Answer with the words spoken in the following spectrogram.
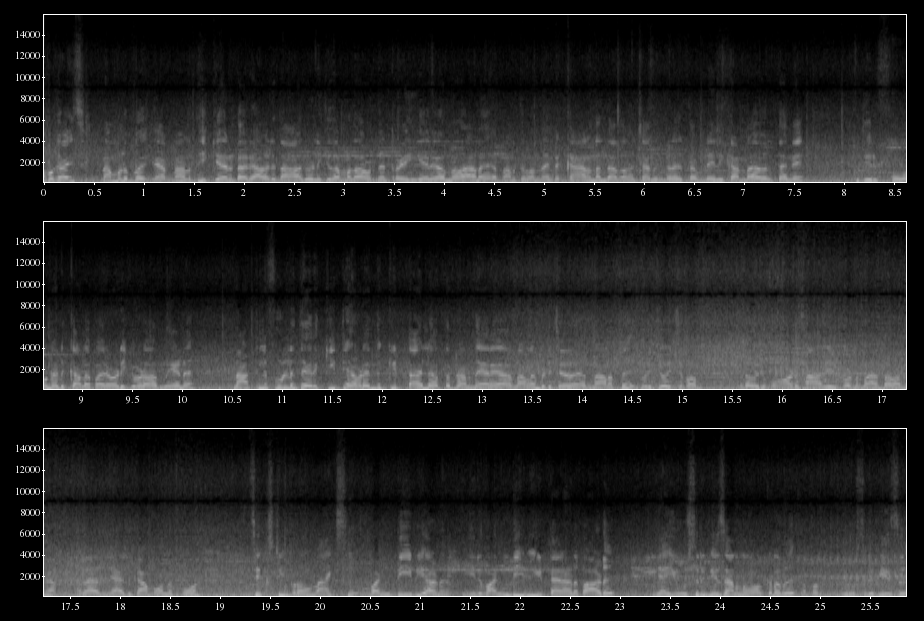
അപ്പോൾ ഗൈസ് നമ്മളിപ്പോൾ എറണാകുളത്ത് നിൽക്കുകയാണ് കേട്ടോ രാവിലെ നാല് മണിക്ക് നമ്മൾ അവിടുന്ന് ട്രെയിൻ കയറി വന്നതാണ്. എറണാകുളത്ത് വന്നതിന്റെ കാരണം എന്താണെന്ന് വെച്ചാൽ നിങ്ങൾ തമിഴിൽ കണ്ട പോലെ തന്നെ പുതിയൊരു ഫോൺ എടുക്കാനുള്ള പരിപാടിക്ക് ഇവിടെ വന്നതാണ്. നാട്ടിൽ ഫുള്ള് തിരക്കിയിട്ട് അവിടെ നിന്ന് കിട്ടാനില്ലാത്തതുകൊണ്ടാണ് നേരെ എറണാകുളം പിടിച്ചത്. എറണാകുളത്ത് വിളിച്ചു ചോദിച്ചപ്പം ഇവിടെ ഒരുപാട് സാധനം ഇരിപ്പുണ്ടെന്നാണ് കേട്ടോ പറഞ്ഞത് അതായത് ഞാൻ എടുക്കാൻ പോകുന്ന phone sixty pro max one T B ആണ്. ഈ ഒരു വൺ ടി ബി കിട്ടാനാണ് പാട്. ഞാൻ യൂസറി പീസാണ് നോക്കണത്. അപ്പം യൂസറി പീസ്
